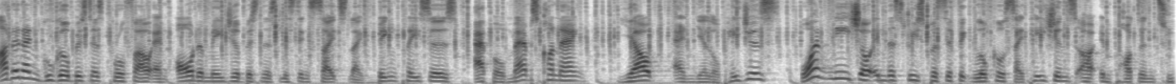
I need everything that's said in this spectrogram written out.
other than Google Business Profile and all the major business listing sites like Bing Places, Apple Maps Connect, Yelp, and Yellow Pages, what niche or industry specific local citations are important to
